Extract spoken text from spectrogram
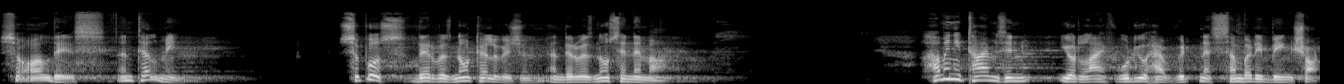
So all this, and tell me, suppose there was no television and there was no cinema, how many times in your life would you have witnessed somebody being shot?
